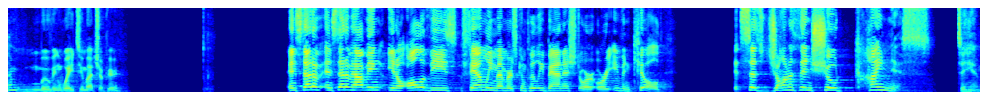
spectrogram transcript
I'm moving way too much up here. Instead of, instead of having you know, all of these family members completely banished or, or even killed, it says Jonathan showed kindness to him.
